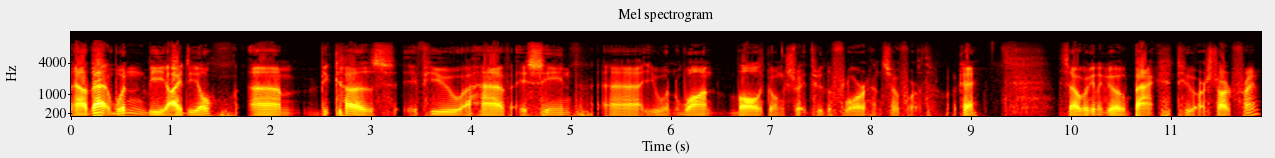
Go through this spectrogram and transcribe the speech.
Now that wouldn't be ideal um, because if you have a scene, uh, you wouldn't want balls going straight through the floor and so forth. Okay, so we're going to go back to our start frame.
